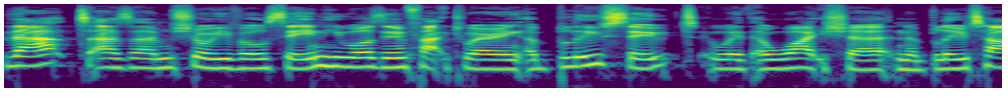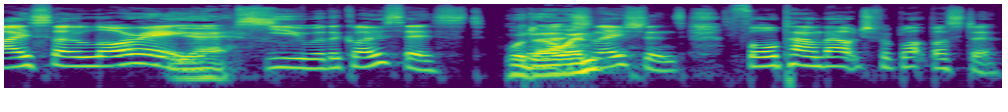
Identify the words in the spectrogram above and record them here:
that, as I'm sure you've all seen, he was in fact wearing a blue suit with a white shirt and a blue tie. So, Laurie, Yes. you were the closest. Would I? Congratulations. £4 voucher for Blockbuster.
